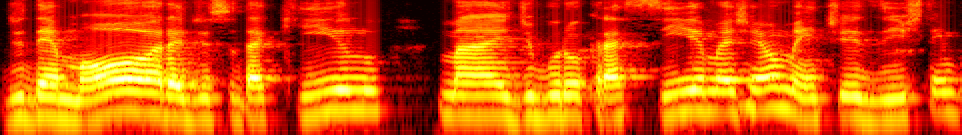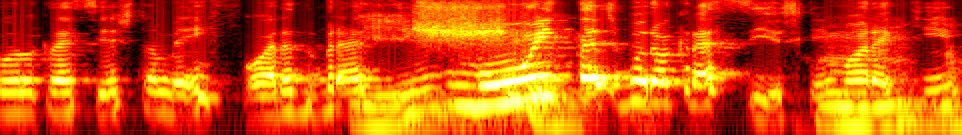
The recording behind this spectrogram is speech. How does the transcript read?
de demora, disso, daquilo, mas de burocracia, mas realmente existem burocracias também fora do Brasil, Ixi. muitas burocracias. Quem uhum. mora aqui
